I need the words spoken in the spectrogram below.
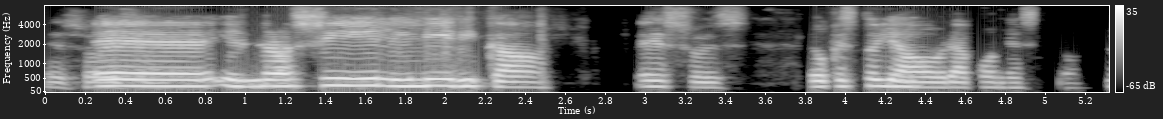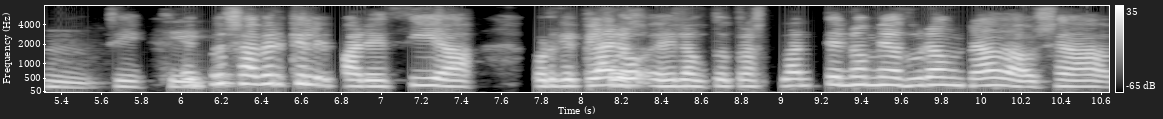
eso, eh, hidrosil y lírica. Eso es lo que estoy mm. ahora con esto. Mm, sí. Entonces, a ver qué le parecía, porque claro, pues el autotrasplante no me ha durado nada, o sea...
